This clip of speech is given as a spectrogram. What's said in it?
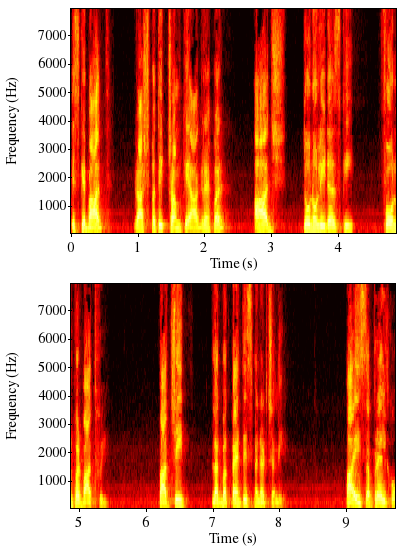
इसके बाद राष्ट्रपति ट्रंप के आग्रह पर आज दोनों लीडर्स की फ़ोन पर बात हुई। बातचीत लगभग 35 मिनट चली। 22 अप्रैल को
